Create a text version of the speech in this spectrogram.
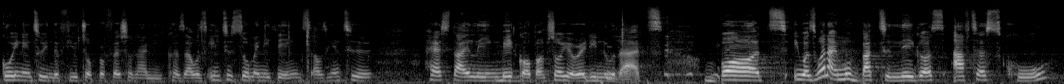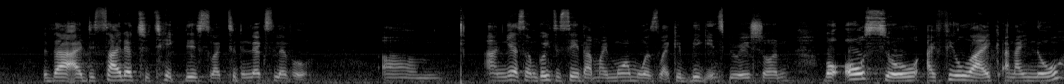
going into in the future professionally because I was into so many things. I was into hairstyling, makeup, I'm sure you already know that. but it was when I moved back to Lagos after school that I decided to take this like to the next level. Um, and yes, I'm going to say that my mom was like a big inspiration, but also I feel like, and I know,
